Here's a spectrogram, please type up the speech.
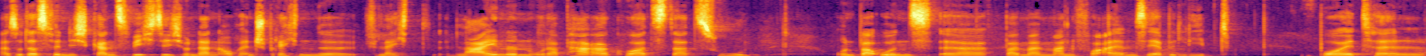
Also das finde ich ganz wichtig und dann auch entsprechende vielleicht Leinen oder Paracords dazu. Und bei uns, äh, bei meinem Mann vor allem sehr beliebt, Beutel.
